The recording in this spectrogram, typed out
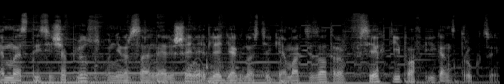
MS-1000 Plus – универсальное решение для диагностики амортизаторов всех типов и конструкций.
